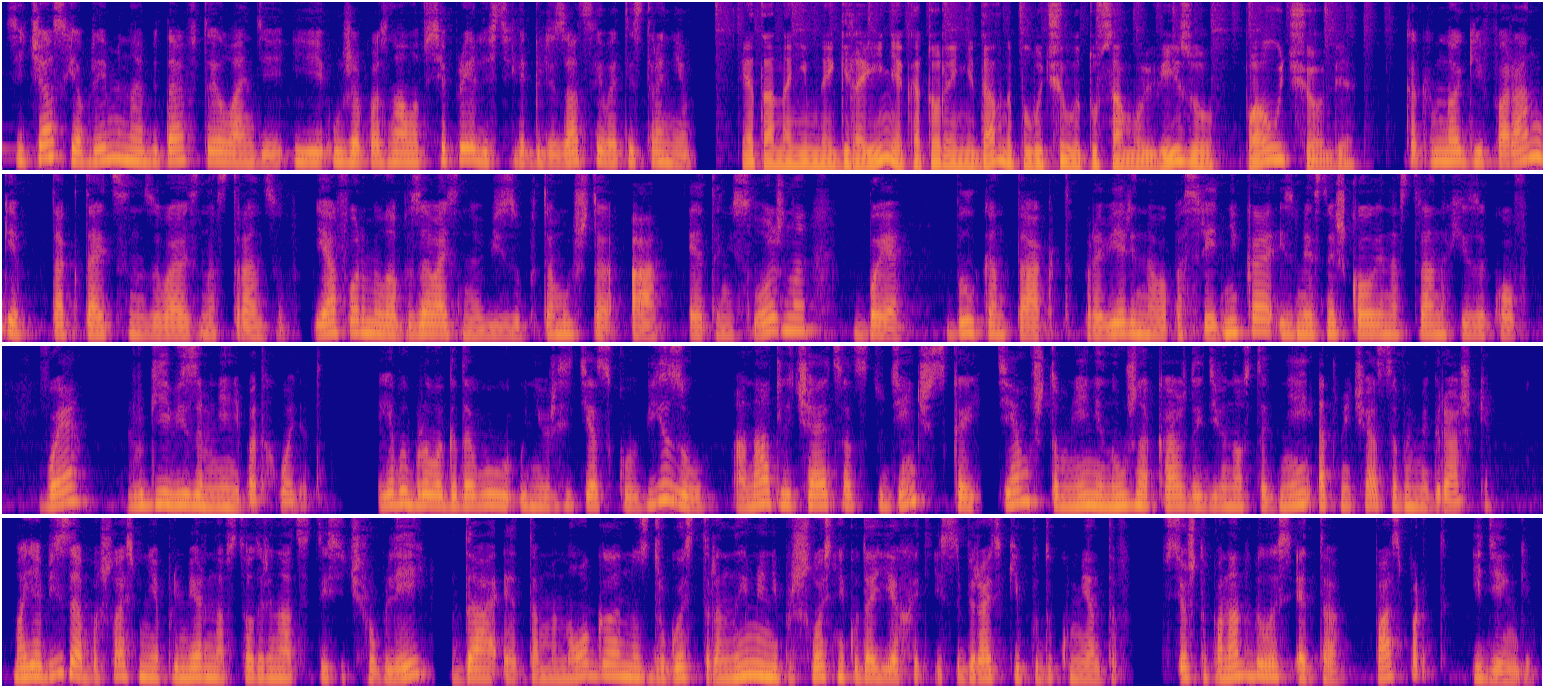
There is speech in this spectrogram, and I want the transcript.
Сейчас я временно обитаю в Таиланде и уже познала все прелести легализации в этой стране. Это анонимная героиня, которая недавно получила ту самую визу по учебе. Как и многие фаранги, так тайцы называют иностранцев, я оформила образовательную визу, потому что а. это несложно, б. был контакт проверенного посредника из местной школы иностранных языков, в. другие визы мне не подходят. Я выбрала годовую университетскую визу. Она отличается от студенческой тем, что мне не нужно каждые 90 дней отмечаться в эмиграшке. Моя виза обошлась мне примерно в 113 тысяч рублей. Да, это много, но с другой стороны мне не пришлось никуда ехать и собирать кипу документов. Все, что понадобилось, это паспорт и деньги.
